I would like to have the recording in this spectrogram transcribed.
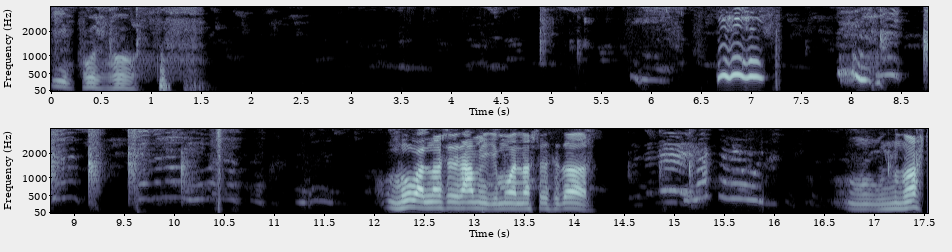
কি বলব? মোবাইল নষ্ট হয়েছে, আমি কি মোবাইল নষ্ট হয়েছে তোর? নষ্ট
